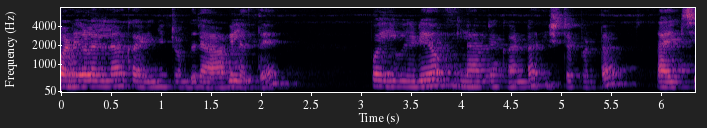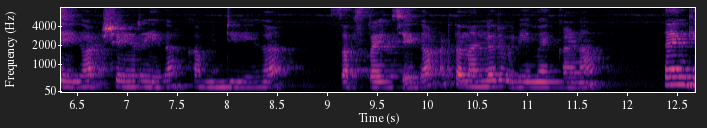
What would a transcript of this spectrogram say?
പണികളെല്ലാം കഴിഞ്ഞിട്ടുണ്ട് രാവിലത്തെ. അപ്പോൾ ഈ വീഡിയോ എല്ലാവരും കണ്ട് ഇഷ്ടപ്പെട്ട് ലൈക്ക് ചെയ്യുക ഷെയർ ചെയ്യുക കമന്റ് ചെയ്യുക സബ്സ്ക്രൈബ് ചെയ്യുക. അടുത്ത നല്ലൊരു വീഡിയോയുമായി കാണാം. താങ്ക്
